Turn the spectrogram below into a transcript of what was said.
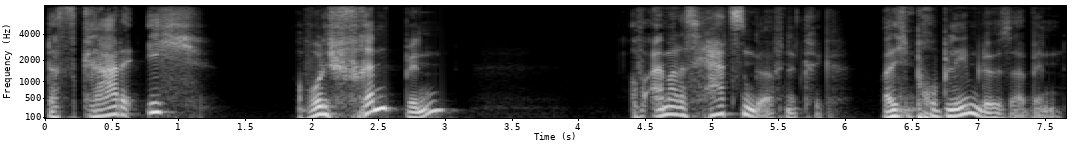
dass gerade ich, obwohl ich fremd bin, auf einmal das Herzen geöffnet kriege, weil ich ein Problemlöser bin.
